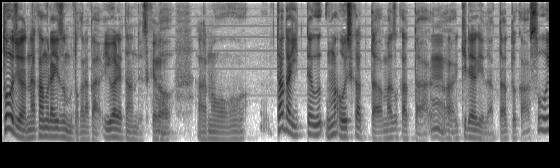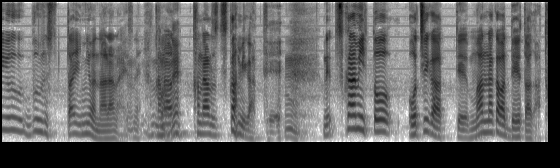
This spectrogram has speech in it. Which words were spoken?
当時は中村イズムとかなんか言われたんですけど、あのただ言ってうま美味しかったまずかった、うん、切れ上げだったとかそういう文体にはならないですね。うん。まあ、ね。必ずつかみがあって、うん、でつかみとオチがあって真ん中はデータだと。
